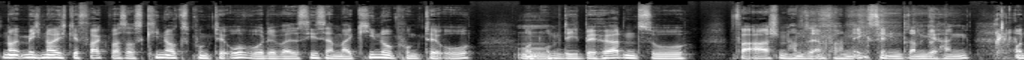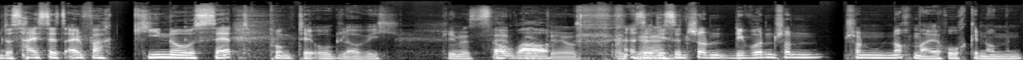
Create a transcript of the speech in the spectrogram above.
neu, mich neulich gefragt, was aus kinox.to wurde, weil es hieß ja mal kino.to und Mhm. um die Behörden zu verarschen, haben sie einfach ein X hinten dran gehangen. Und das heißt jetzt einfach kinoset.to, glaube ich. Kinoset.de. Oh, wow. Okay. Also die sind schon, die wurden schon, schon nochmal hochgenommen.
